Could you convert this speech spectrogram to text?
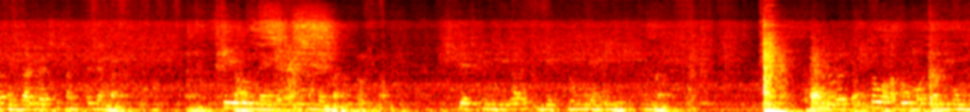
공사비가 7,800만 원. 세금 내는 게 1,300만 원. 식대 차림비가 이게 게 28만 원. 수도하고 뭐 전기공사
